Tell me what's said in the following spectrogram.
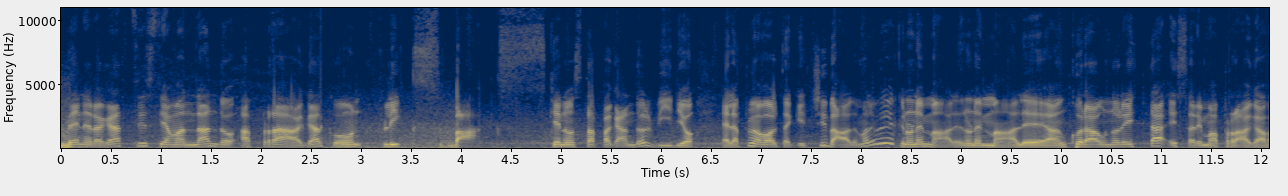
Bene ragazzi stiamo andando a Praga con Flixbus che non sta pagando il video È la prima volta che ci vado ma devo dire che non è male, non è male. Ancora un'oretta e saremo a Praga.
